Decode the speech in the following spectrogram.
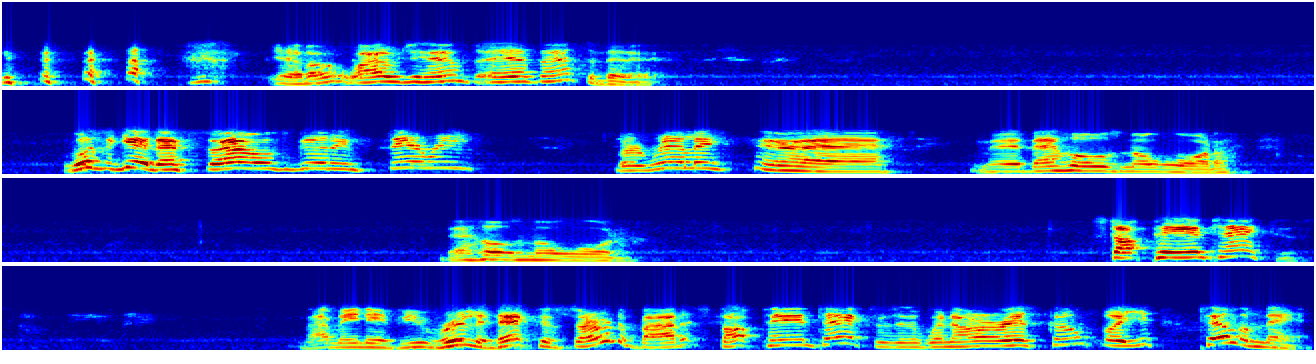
you know, why would you have to have to answer to that? Once again, that sounds good in theory, but really, eh, that holds no water. That holds no water. Stop paying taxes. I mean, if you're really that concerned about it, stop paying taxes. And when the IRS comes for you, tell them that.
